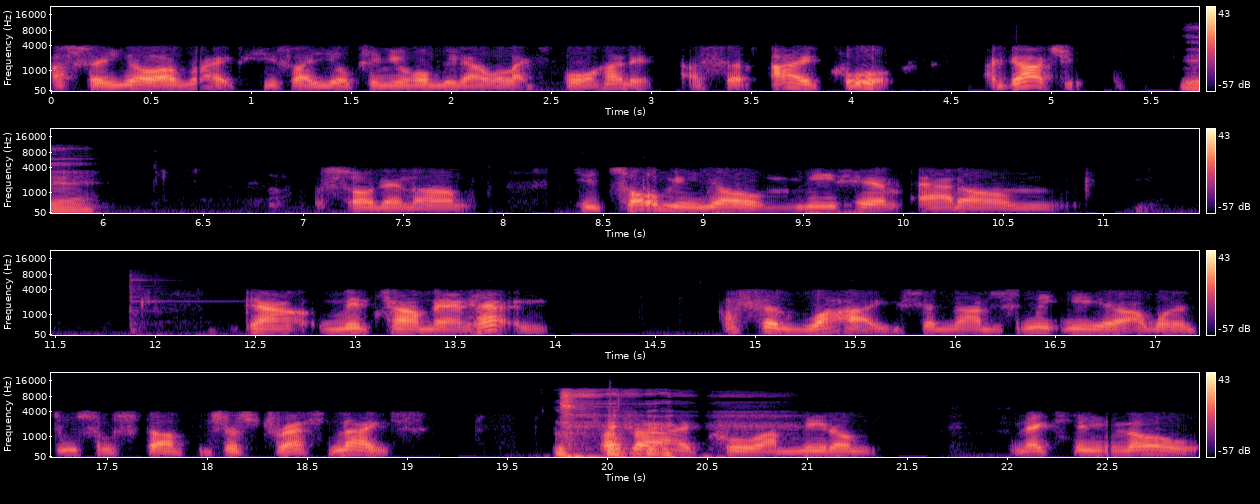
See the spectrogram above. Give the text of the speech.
I said, "Yo, all right." He's like, "Yo, can you hold me down with like 400?" I said, "All right, cool. I got you." Yeah. So then um, he told me, "Yo, meet him at um down Midtown Manhattan." I said, "Why?" He said, "Nah, just meet me here. I want to do some stuff. Just dress nice." I "All right, cool." I meet him. Next thing you know,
